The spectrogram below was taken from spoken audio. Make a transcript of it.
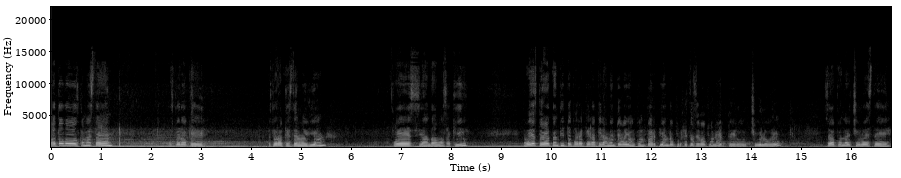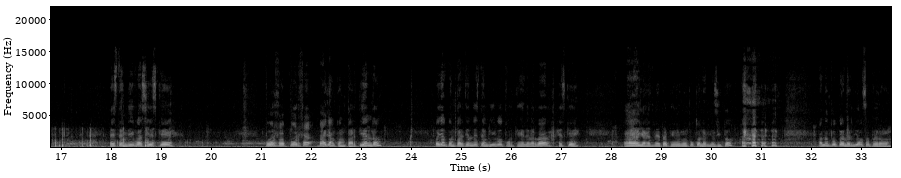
Hola a todos, ¿cómo están? Espero que espero que estén muy bien. Pues ya andamos aquí. Me voy a esperar tantito para que rápidamente vayan compartiendo porque esto se va a poner pero chulo, ¿eh? Se va a poner chulo este este en vivo, así es que porfa, porfa, vayan compartiendo. Vayan compartiendo este en vivo porque de verdad es que Ay, ya es neta que ando un poco nerviosito. ando un poco nervioso, pero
